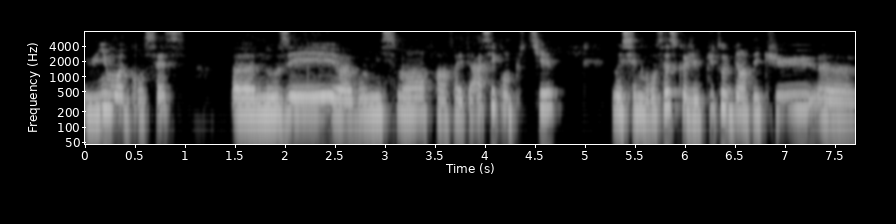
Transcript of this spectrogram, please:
huit mois de grossesse. nausées, vomissements, enfin, ça a été assez compliqué. Mais c'est une grossesse que j'ai plutôt bien vécue. Euh,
